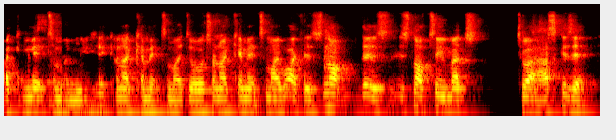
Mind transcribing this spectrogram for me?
I commit absolutely. to my music and i commit to my daughter and i commit to my wife. It's not there's it's not too much to ask is it?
